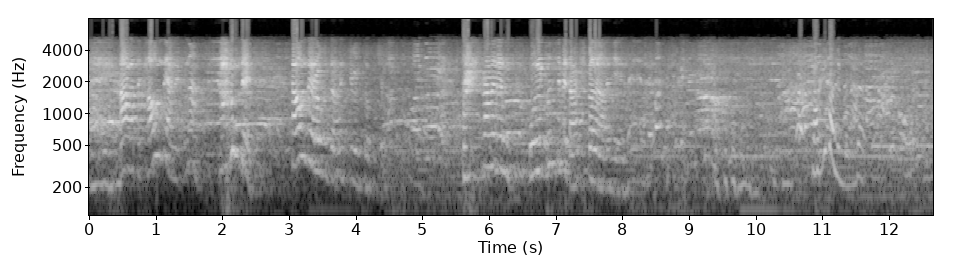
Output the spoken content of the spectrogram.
에이, 아, 맞다. 가운데 안 했구나. 가운데. 가운데 여러분들 안 찍을 수 없죠. 자, 그러면은 오늘 컨셉에 나갈 시간은 아니에요. 자기만의 뭔데?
